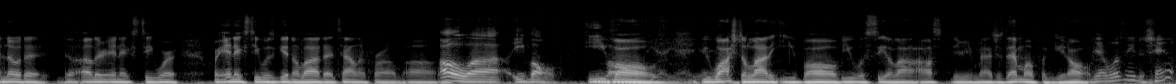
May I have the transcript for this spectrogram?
no, the the other NXT where where NXT was getting a lot of that talent from. Um, Oh, uh, Evolve. Evolve. Yeah, yeah, yeah. You watched a lot of Evolve. You will see a lot of Austin Theory matches. That motherfucker get off. Yeah, wasn't he the champ?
